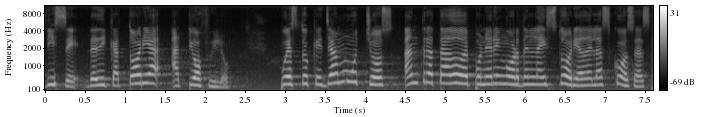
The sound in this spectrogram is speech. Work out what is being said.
dice, dedicatoria a Teófilo, puesto que ya muchos han tratado de poner en orden la historia de las cosas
